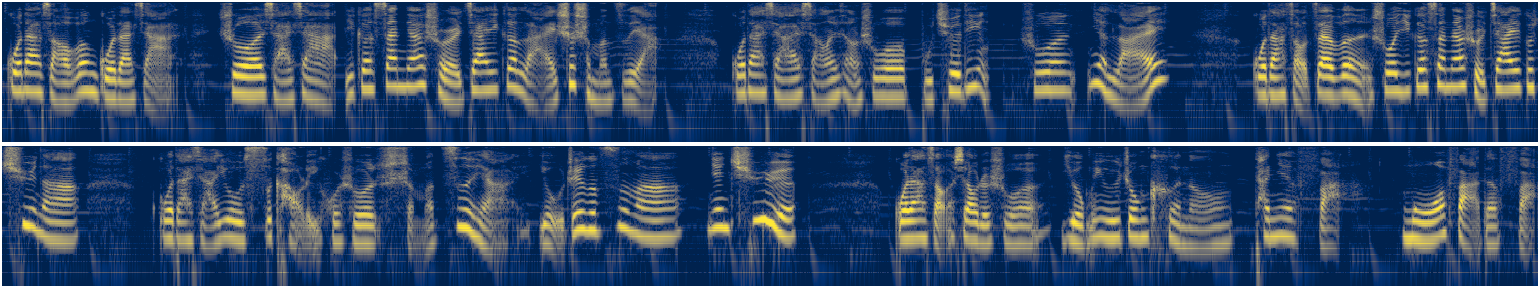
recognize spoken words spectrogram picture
郭大嫂问郭大侠说：“霞霞，一个三点水加一个来是什么字呀？”郭大侠想了想，说：“不确定。”说：“念来。”郭大嫂再问说：“一个三点水加一个去呢？”郭大侠又思考了一会儿，说：“什么字呀？有这个字吗？念去。”郭大嫂笑着说：“有没有一种可能，他念法，魔法的法？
